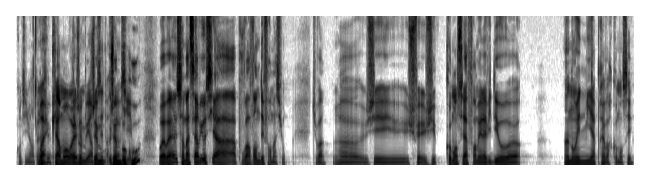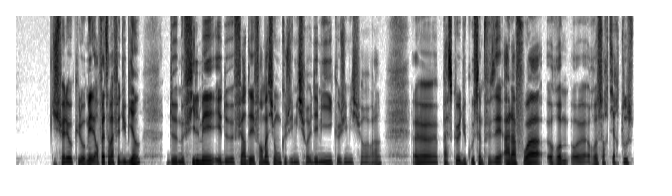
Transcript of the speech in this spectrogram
continuer un peu Ouais, clairement, ouais, j'aime, beaucoup. Ouais, ouais, ça m'a servi aussi à, à pouvoir vendre des formations. Tu vois, Euh, j'ai, je commencé à former la vidéo euh, un an et demi après avoir commencé. J'y suis allé au culot, mais en fait, ça m'a fait du bien de me filmer et de faire des formations que j'ai mis sur Udemy, que j'ai mis sur voilà, Euh, parce que du coup, ça me faisait à la fois euh, ressortir toutes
